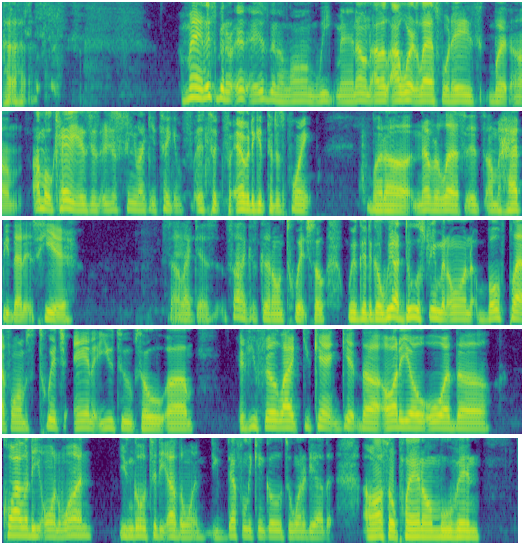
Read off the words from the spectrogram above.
Man, it's been a, it's been a long week, man. I don't. I, I worked the last four days, but um, I'm okay. It's just it just seemed like it taking it took forever to get to this point, but uh, nevertheless, it's I'm happy that it's here. Sound yeah. like it's sound like it's good on Twitch, so we're good to go. We are dual streaming on both platforms, Twitch and YouTube. So um, if you feel like you can't get the audio or the quality on one, you can go to the other one. You definitely can go to one or the other. I also plan on moving.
